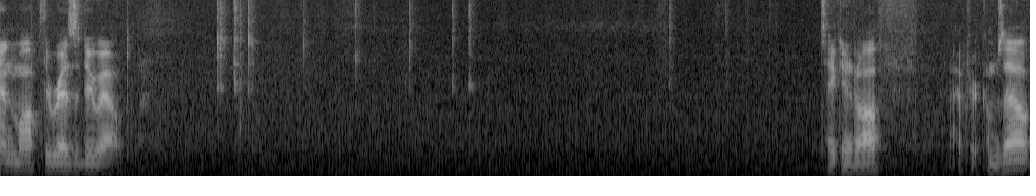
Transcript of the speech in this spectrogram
And mop the residue out. Taking it off after it comes out.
